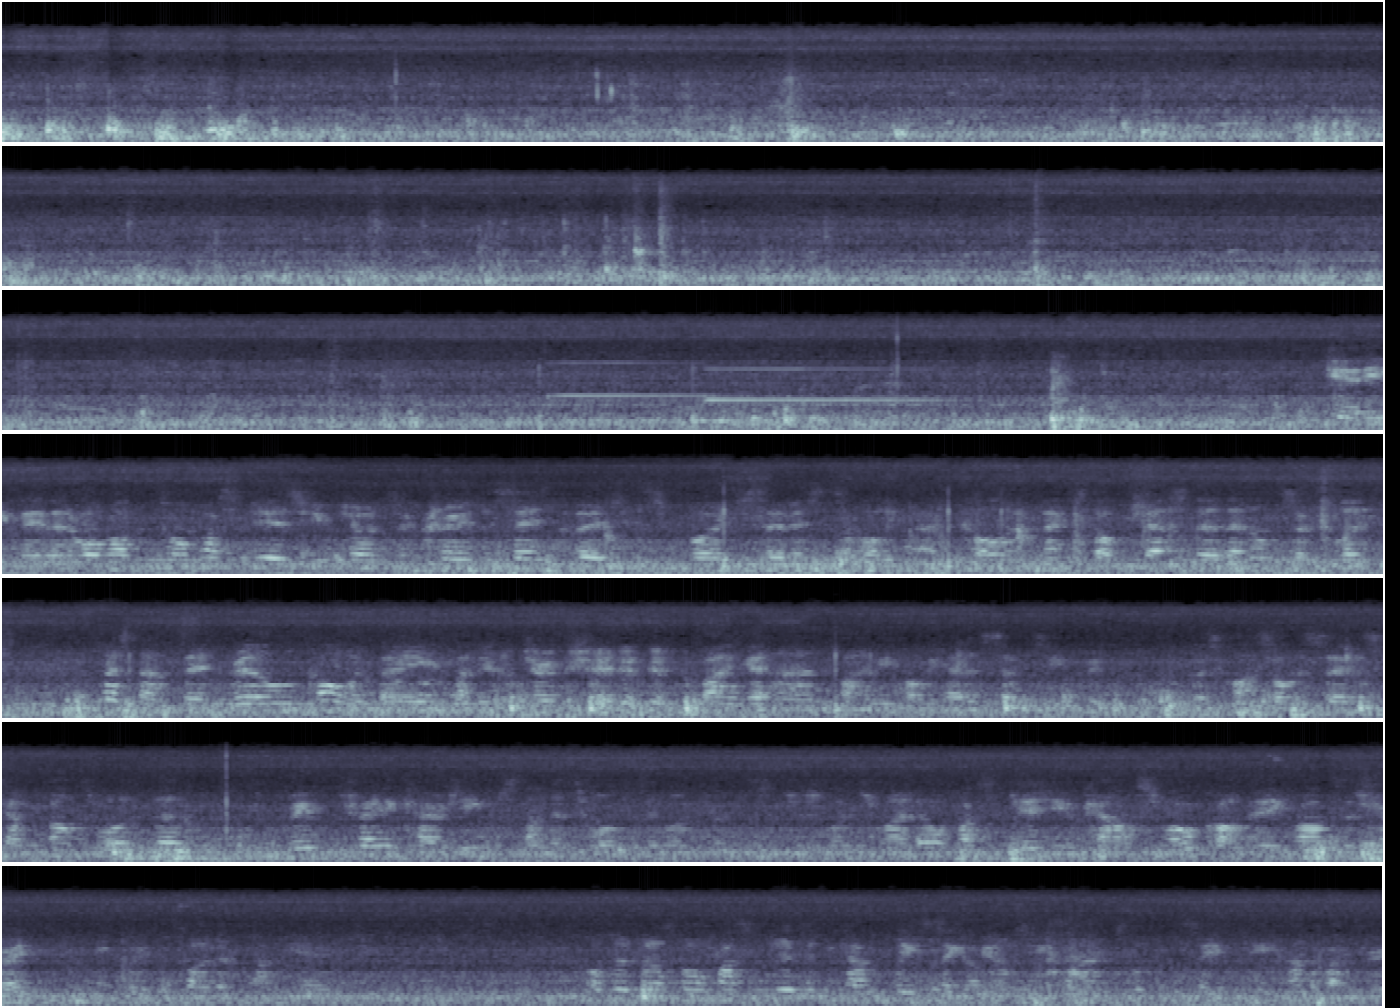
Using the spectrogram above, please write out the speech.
Good evening everyone welcome to passengers. You've joined the crew. The assist, emergency voyage service to Holyhead Colin, next stop Chester, then on to Flint. Prestatyn, Rhyl, Colwyn Bay, Llandudno Junction, Bangor and finally Holyhead at 1750. First class on the service can be found towards the room training carriage equal standard towards the entrance. Just want to remind all passengers you cannot smoke on any part of the train, including the toilet and the air. Also, first all passengers, if you can please take your seat signs, look at the safety and evacuation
